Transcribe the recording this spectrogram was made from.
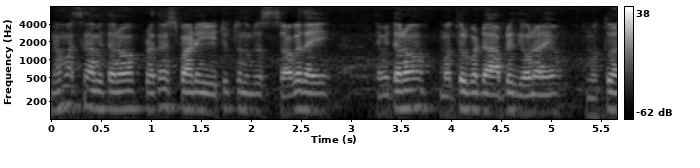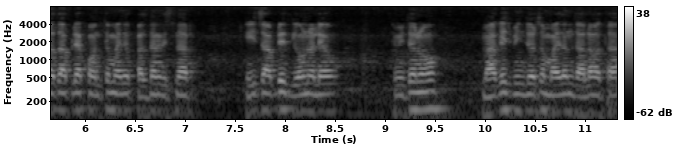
नमस्कार मित्रांनो प्रथमेश पाडे यूट्यूब तुमचं स्वागत आहे. तर मित्रांनो मथुरबद्दल अपडेट घेऊन आले मथुर आता आपल्या कोणत्या मैदान फलताना दिसणार हीच अपडेट घेऊन आले तर मित्रांनो मागेच बिंजोरचं मैदान झाला होता.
